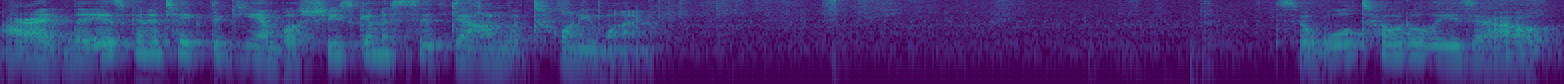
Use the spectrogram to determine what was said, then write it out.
All right, Leia's gonna take the gamble. She's gonna sit down with 21. So we'll total these out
